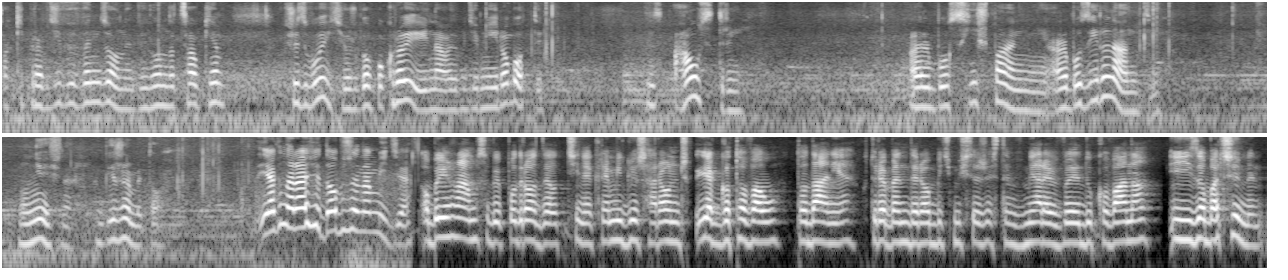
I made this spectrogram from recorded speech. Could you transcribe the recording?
Taki prawdziwy wędzony. Wygląda całkiem przyzwoicie. Już go pokroili, nawet będzie mniej roboty. Z Austrii. Albo z Hiszpanii, albo z Irlandii. No nieźle. Bierzemy to. Jak na razie dobrze nam idzie. Obejrzałam sobie po drodze odcinek Remigiusza Rączki, jak gotował to danie, które będę robić. Myślę, że jestem w miarę wyedukowana i zobaczymy.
